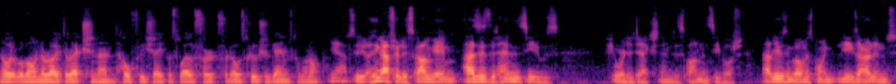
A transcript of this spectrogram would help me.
know that we're going the right direction and hopefully shape us well for, for those crucial games coming up. Yeah, absolutely. I think after the Scotland game, as is the tendency, it was pure dejection and despondency. But that losing bonus point leaves Ireland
